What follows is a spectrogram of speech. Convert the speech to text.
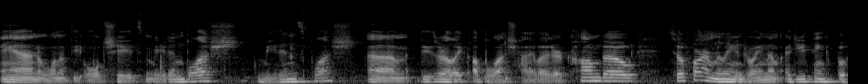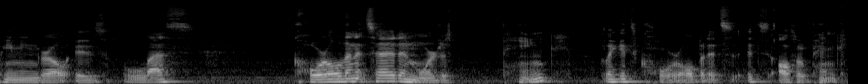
and one of the old shades, Maiden Blush, Maiden's Blush. Um, these are like a blush highlighter combo. So far, I'm really enjoying them. I do think Bohemian Girl is less coral than it said and more just pink. Like it's coral, but it's it's also pink.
